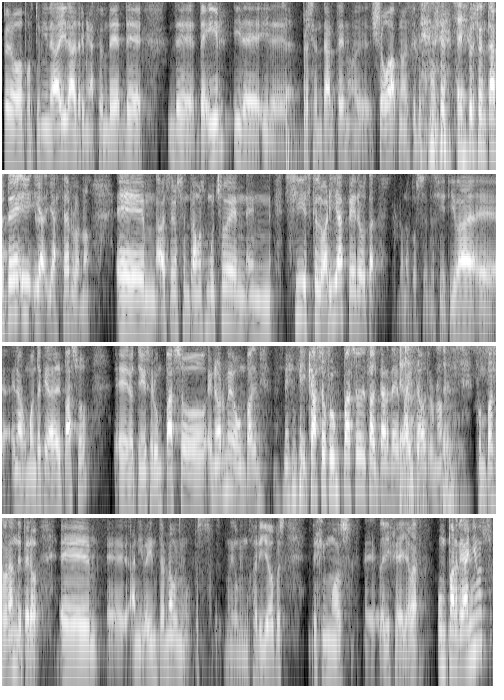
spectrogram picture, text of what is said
pero oportunidad y la determinación de, de, de, ir y de, de presentarte, ¿no? Show up, ¿no? presentarte y, y, hacerlo, ¿no? a veces nos centramos mucho en, en, sí, es que lo haría, pero... Bueno, pues en definitiva, en algún momento hay que dar el paso eh, no tiene que ser un paso enorme o un paso, en mi caso fue un paso de saltar de país a otro, ¿no? Fue un paso grande, pero eh, eh, a nivel interno, pues, como digo, mi mujer y yo, pues dijimos, le dije a ella, un par de años,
